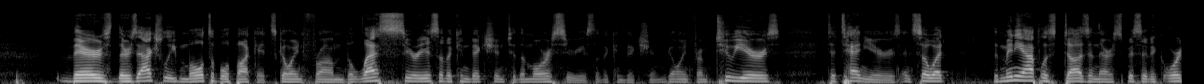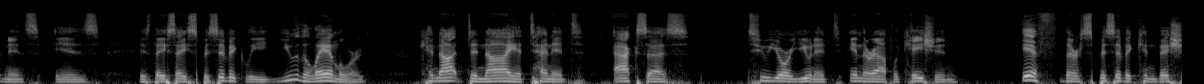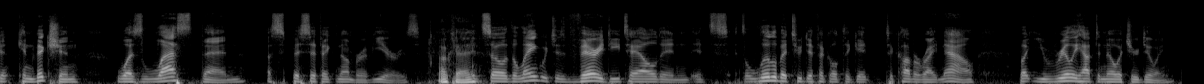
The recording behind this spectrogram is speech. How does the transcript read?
there's there's actually multiple buckets going from the less serious of a conviction to the more serious of a conviction, going from two years to ten years. And so what the Minneapolis does in their specific ordinance is is they say specifically, you the landlord cannot deny a tenant access to your unit in their application if their specific conviction conviction was less than a specific number of years. Okay. And so the language is very detailed and it's it's a little bit too difficult to get to cover right now, but you really have to know what you're doing.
